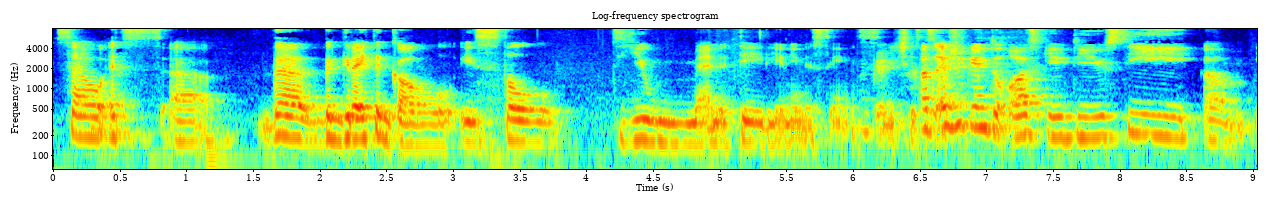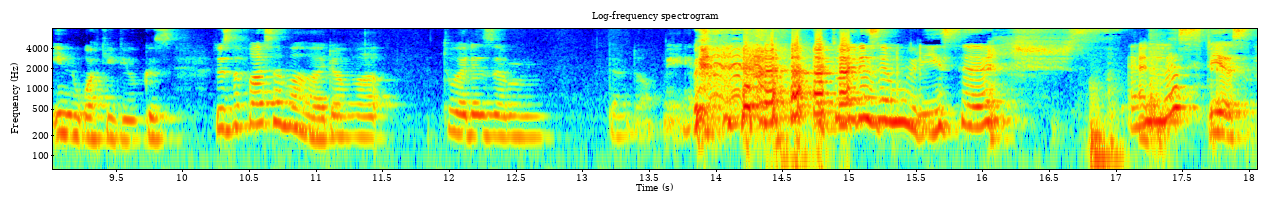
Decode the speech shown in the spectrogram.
So it's uh, the the greater goal is still humanitarian in a sense. Okay. Which is I was actually going to ask you, do you see um, in what you do? Because this is the first time I heard of a tourism. Don't tell me. tourism research analyst. Yes.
